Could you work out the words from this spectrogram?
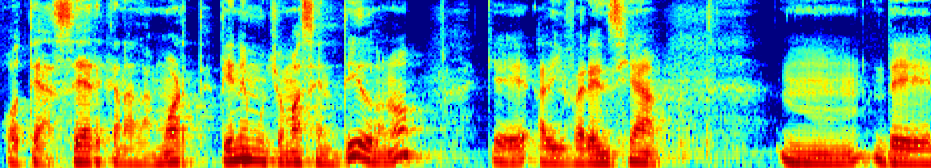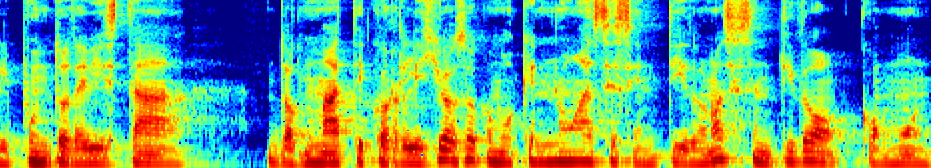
o te acercan a la muerte. Tiene mucho más sentido, ¿no? Que a diferencia mm, del punto de vista dogmático, religioso, como que no hace sentido, no hace sentido común.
